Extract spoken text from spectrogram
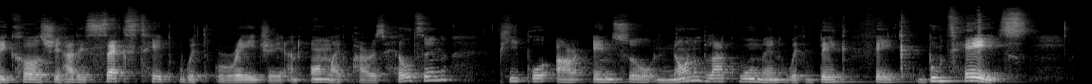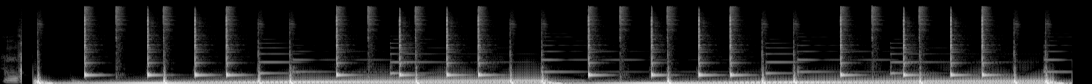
because she had a sex tape with Ray J. And unlike Paris Hilton, people are into non black women with big fake booties.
